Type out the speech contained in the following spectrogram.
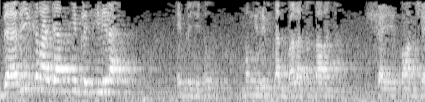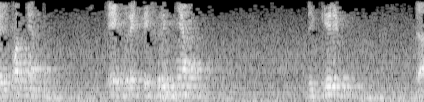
dari kerajaan iblis inilah iblis itu mengirimkan bala tentaranya, syaitan-syaitannya, ifrit-ifritnya dikirim ya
